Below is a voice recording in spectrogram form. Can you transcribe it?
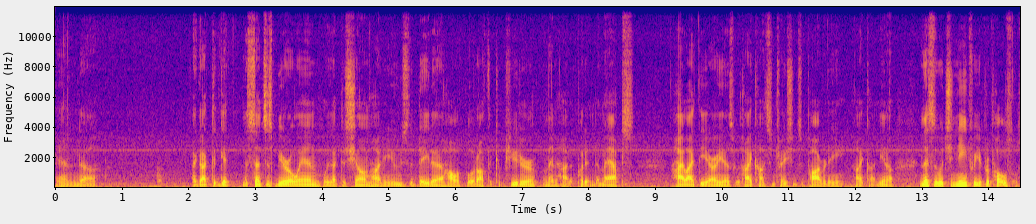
And uh, I got to get the Census Bureau in. We got to show them how to use the data, how to pull it off the computer, and then how to put it into maps, highlight the areas with high concentrations of poverty, high you know. And this is what you need for your proposals.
